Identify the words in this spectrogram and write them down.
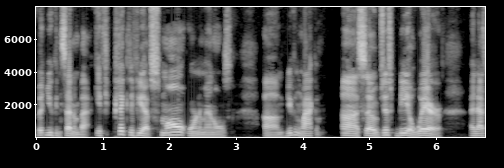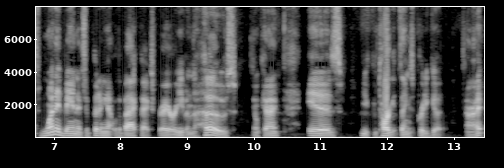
but you can set them back if particularly if you have small ornamentals um, you can whack them uh, so just be aware and that's one advantage of putting out with a backpack spray or even the hose okay is you can target things pretty good all right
